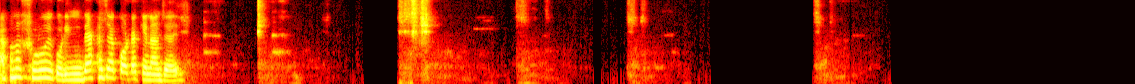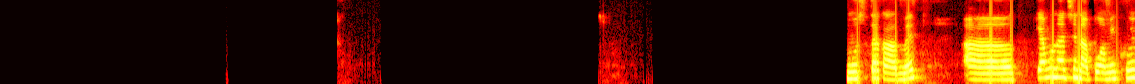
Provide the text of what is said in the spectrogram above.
এখনও শুরুই করিনি। দেখা যাক কটা কেনা যায়। মুস্তাক আহমেদ। কেমন আছেন আপু? আমি খুবই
